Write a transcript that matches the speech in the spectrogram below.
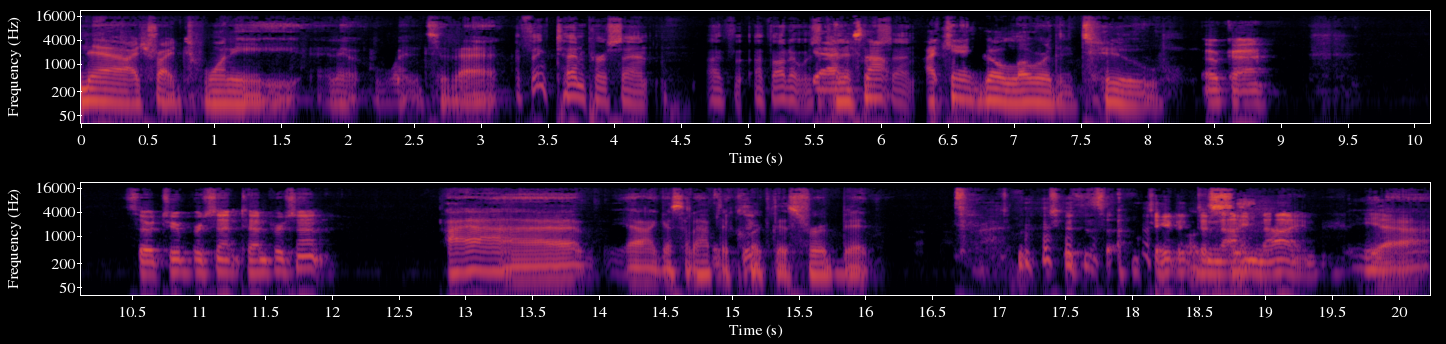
No, I tried twenty and it went to that. I think ten percent. I th- I thought it was Yeah, ten and it's not. percent. I can't go lower than two. Okay. So two percent, ten percent. Uh, yeah, I guess I'd have to click this for a bit. Just updated Let's to see. nine nine. Yeah,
